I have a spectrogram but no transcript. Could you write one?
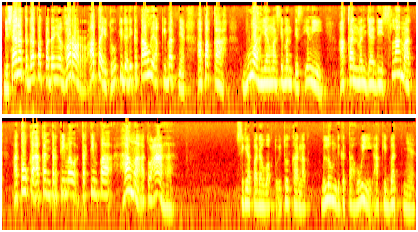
di sana terdapat padanya gharar. Apa itu? Tidak diketahui akibatnya. Apakah buah yang masih mentis ini akan menjadi selamat ataukah akan tertimpa, tertimpa hama atau aha? Sehingga pada waktu itu karena belum diketahui akibatnya,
